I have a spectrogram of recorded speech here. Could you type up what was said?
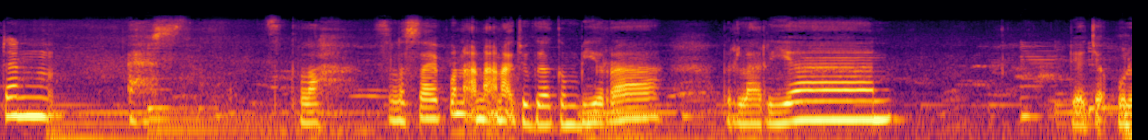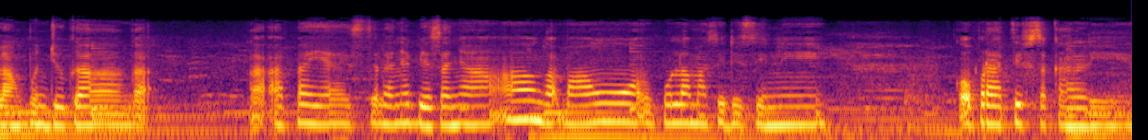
Dan eh, setelah selesai pun anak-anak juga gembira berlarian. Diajak pulang pun juga nggak nggak apa ya istilahnya biasanya oh nggak mau pula masih di sini. Kooperatif sekali.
